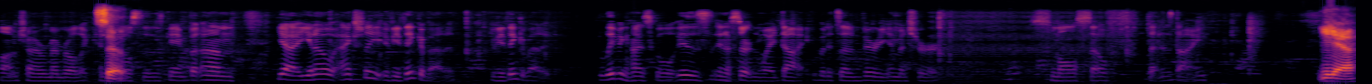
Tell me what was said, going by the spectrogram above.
Well, I'm trying to remember all the So- controls to this game, but um, yeah, you know, actually, if you think about it, if you think about it, leaving high school is in a certain way dying, but it's a very immature, small self that is dying. Yeah.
